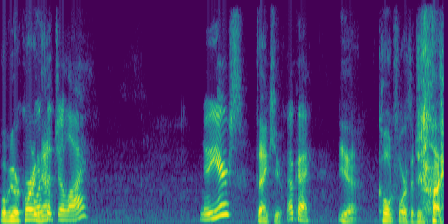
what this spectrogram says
We'll be recording Fourth that. of July. New Year's. Thank you. Okay. Yeah, cold Fourth of July.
